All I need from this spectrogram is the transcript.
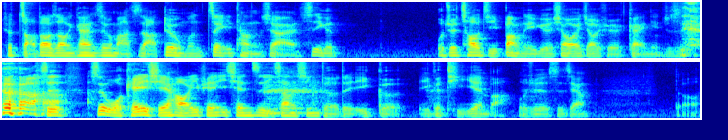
就找到之后，你看这个马自达对我们这一趟下来是一个，我觉得超级棒的一个校外教学概念，就是 是是我可以写好一篇一千字以上心得的一个一个体验吧，我觉得是这样，对吧？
